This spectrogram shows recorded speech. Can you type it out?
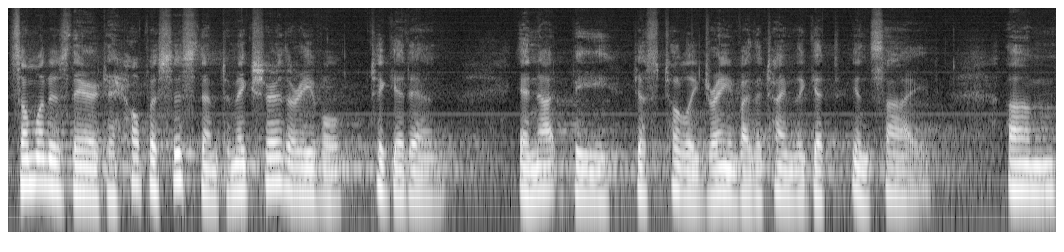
someone is there to help assist them to make sure they're able to get in and not be just totally drained by the time they get inside. Um,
